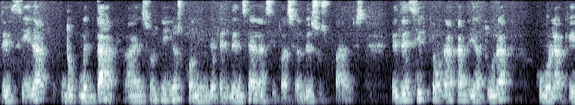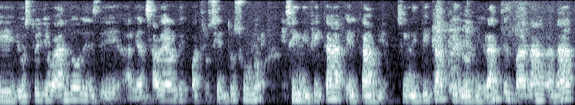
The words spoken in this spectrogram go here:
decida documentar a esos niños con independencia de la situación de sus padres. Es decir, que una candidatura como la que yo estoy llevando desde Alianza Verde 401 significa el cambio, significa que los migrantes van a ganar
